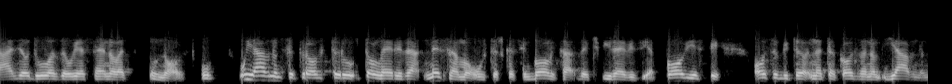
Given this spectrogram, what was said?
dalje od ulaza u Jasenovac u Novsku. U javnom se prostoru tolerira ne samo ustaška simbolika, već i revizija povijesti, osobito na takozvanom javnom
